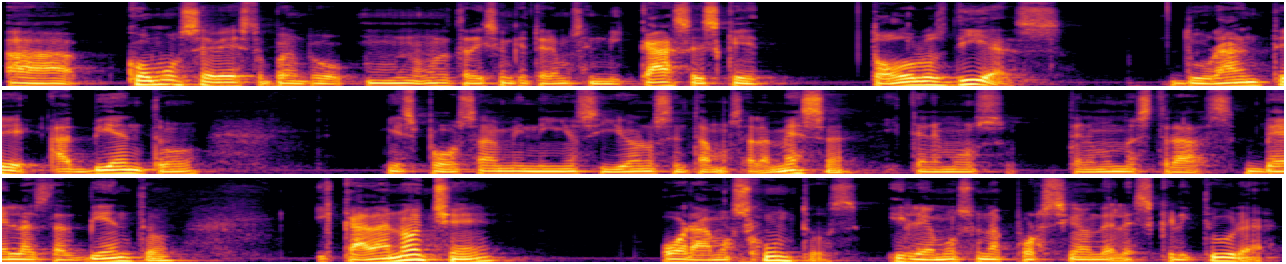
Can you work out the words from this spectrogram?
ah, ¿cómo se ve esto? Por ejemplo, una tradición que tenemos en mi casa es que todos los días, durante Adviento, mi esposa, mis niños y yo nos sentamos a la mesa y tenemos tenemos nuestras velas de adviento y cada noche oramos juntos y leemos una porción de la escritura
